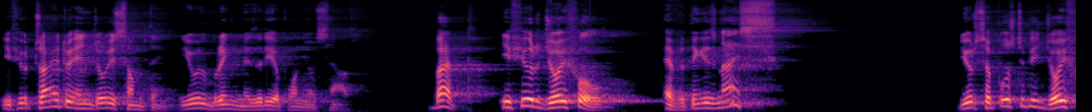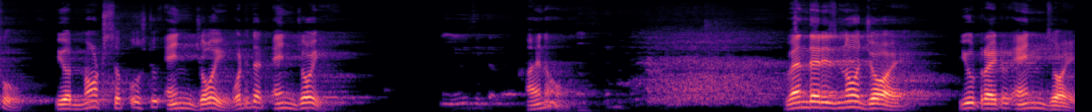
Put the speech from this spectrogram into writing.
If you try to enjoy something, you will bring misery upon yourself. But if you're joyful, everything is nice. You're supposed to be joyful, you're not supposed to enjoy. What is that enjoy? I know. when there is no joy, you try to enjoy.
